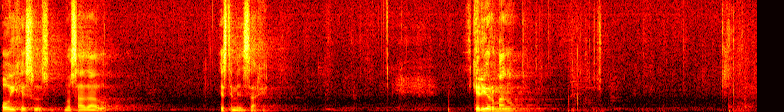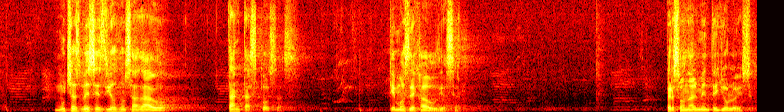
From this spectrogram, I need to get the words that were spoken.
Hoy Jesús nos ha dado este mensaje. Querido hermano, muchas veces Dios nos ha dado tantas cosas que hemos dejado de hacer. Personalmente yo lo he hecho.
